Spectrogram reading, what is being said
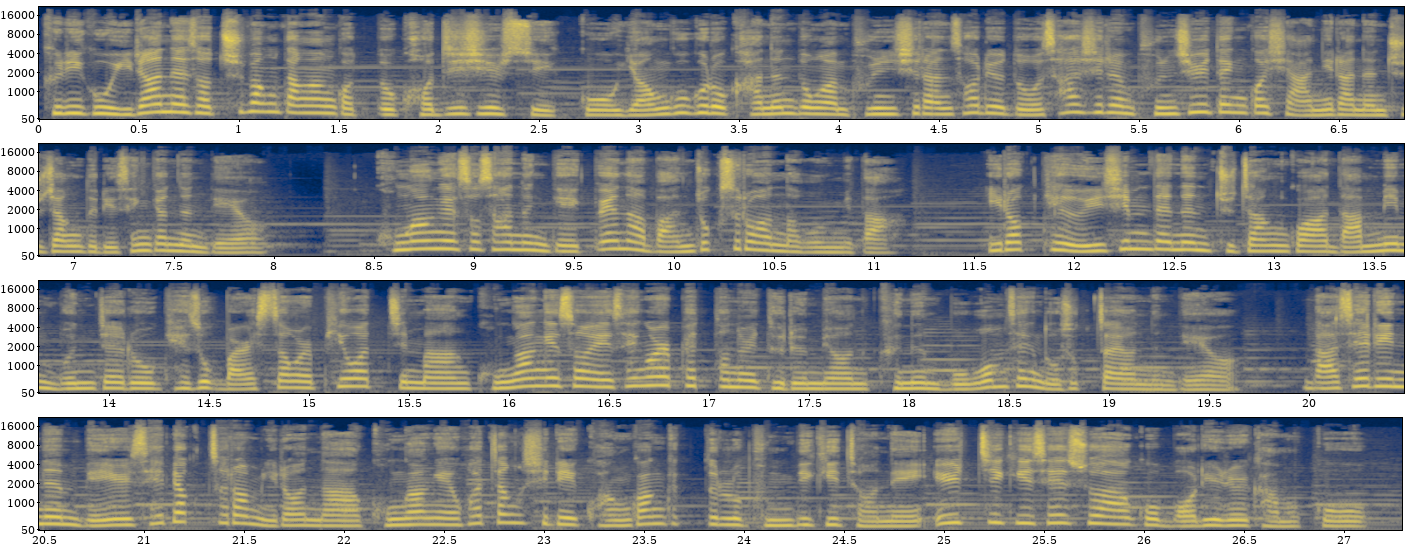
그리고 이란에서 추방당한 것도 거짓일 수 있고 영국으로 가는 동안 분실한 서류도 사실은 분실된 것이 아니라는 주장들이 생겼는데요. 공항에서 사는 게 꽤나 만족스러웠나 봅니다. 이렇게 의심되는 주장과 난민 문제로 계속 말썽을 피웠지만 공항에서의 생활 패턴을 들으면 그는 모범생 노숙자였는데요. 나세리는 매일 새벽처럼 일어나 공항의 화장실이 관광객들로 붐비기 전에 일찍이 세수하고 머리를 감고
